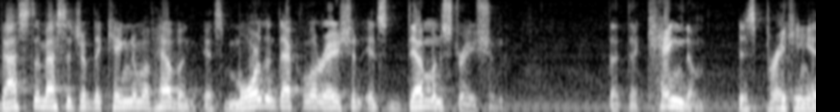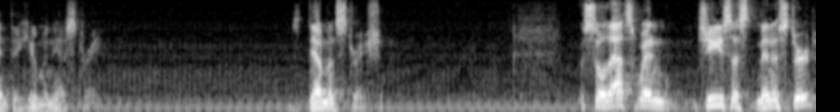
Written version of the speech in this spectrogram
That's the message of the kingdom of heaven. It's more than declaration, it's demonstration that the kingdom is breaking into human history. It's demonstration. So that's when Jesus ministered,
